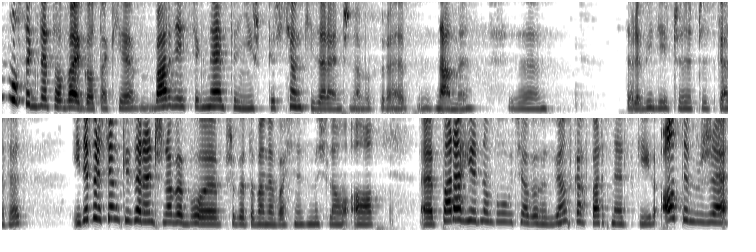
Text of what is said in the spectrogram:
typu sygnetowego, takie bardziej sygnety niż pierścionki zaręczynowe, które znamy z, z telewizji czy, czy z gazet. I te pierścionki zaręczynowe były przygotowane właśnie z myślą o e, parach jednopłciowych, o związkach partnerskich, o tym, że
